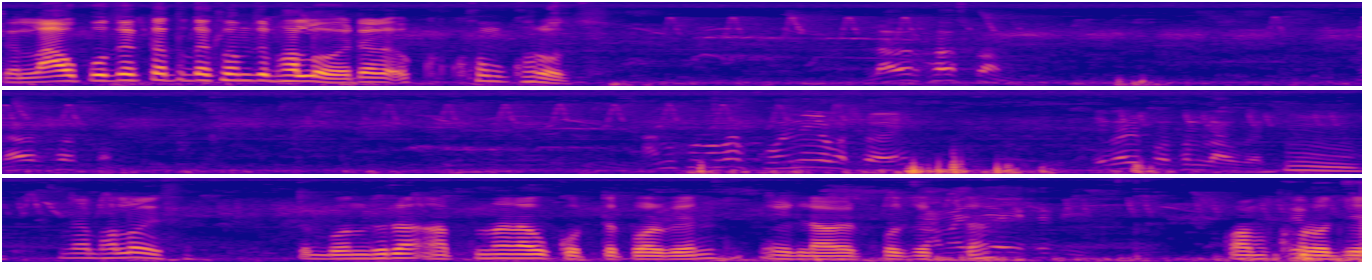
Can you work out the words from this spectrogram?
তো লাউ প্রজেক্টটা তো দেখলাম যে ভালো এটা কম খরচ। লাউয়ের খরচ কম। লাউয়ের খরচ কম। আমি কোনোবার করিনি অবশ্যই এবারে প্রথম লাউ গাছ। হুম না ভালো হয়েছে। তো বন্ধুরা আপনারাও করতে পারবেন এই লাউয়ের প্রজেক্টটা কম খরচে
